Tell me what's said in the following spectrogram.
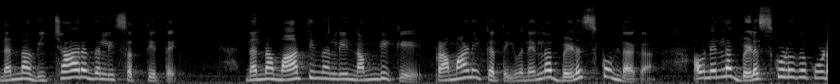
ನನ್ನ ವಿಚಾರದಲ್ಲಿ ಸತ್ಯತೆ, ನನ್ನ ಮಾತಿನಲ್ಲಿ ನಂಬಿಕೆ, ಪ್ರಾಮಾಣಿಕತೆ ಇವನ್ನೆಲ್ಲ ಬೆಳೆಸ್ಕೊಂಡಾಗ, ಅವನ್ನೆಲ್ಲ ಬೆಳೆಸ್ಕೊಳ್ಳೋದು ಕೂಡ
